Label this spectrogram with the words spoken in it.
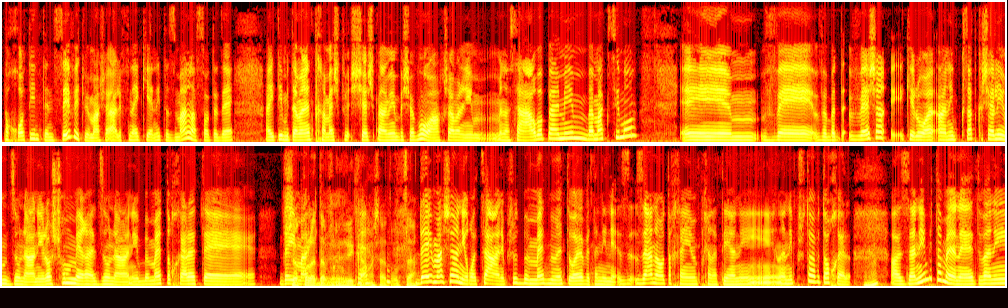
פחות אינטנסיבית ממה שהיה לפני, כי אין לי את הזמן לעשות את זה. הייתי מתאמנת חמש, שש פעמים בשבוע, עכשיו אני מנסה ארבע פעמים במקסימום. אה, ו, ובד- ויש, כאילו, אני קצת קשה לי עם תזונה, אני לא שומרת תזונה, אני באמת אוכלת... אה, שוקולד אוורירי כן. כמה שאת רוצה. די מה שאני רוצה אני פשוט באמת באמת אוהבת אני זה זה הנאות החיים מבחינתי אני אני פשוט אוהבת אוכל אז אני מתאמנת ואני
